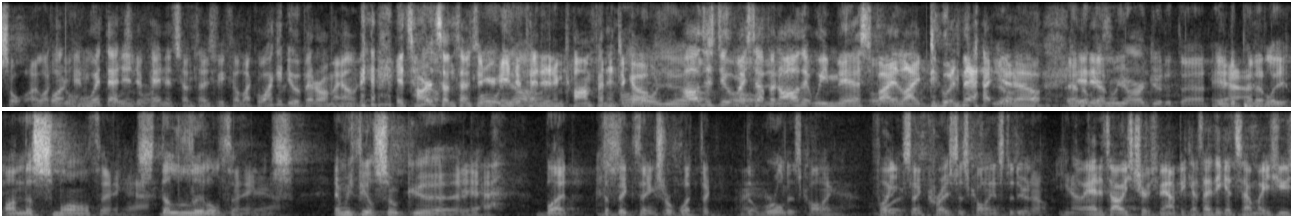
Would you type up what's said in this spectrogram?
so I like well, to go And home, with that independence, sometimes we feel like, well, I could do it better on my own. it's hard Yeah. sometimes when Oh, you're yeah. independent and confident to Oh, go, yeah. I'll just do it Oh, myself. And all that we miss Oh, by yeah. like doing that, Yeah. you know? And, It is- and we are good at that Yeah. independently on the small things, Yeah. the little things. And we feel so good. yeah. But the big things are what the, the world is calling for Well, us and Christ is calling us to do now. You know, Ed, it's always trips me out because I think in some ways you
